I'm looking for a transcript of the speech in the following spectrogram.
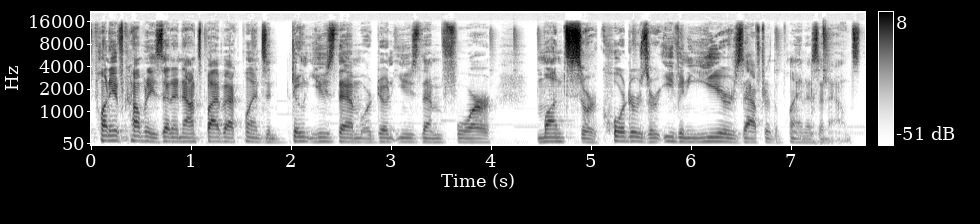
There's plenty of companies that announce buyback plans and don't use them or don't use them for months or quarters or even years after the plan is announced.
